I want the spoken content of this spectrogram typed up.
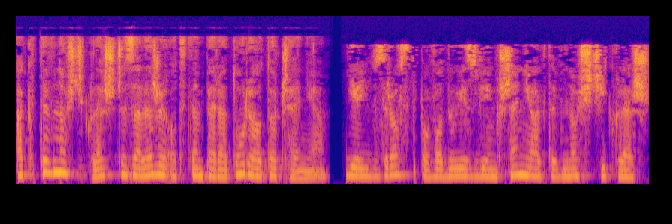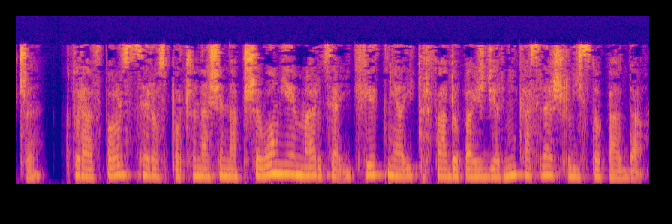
Aktywność kleszczy zależy od temperatury otoczenia. Jej wzrost powoduje zwiększenie aktywności kleszczy która w Polsce rozpoczyna się na przełomie marca i kwietnia i trwa do października/listopada,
